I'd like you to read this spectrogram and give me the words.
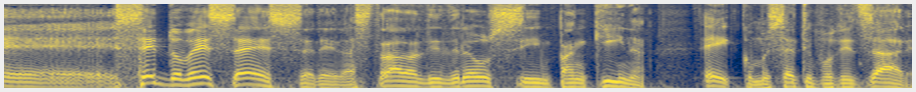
Eh, se dovesse essere la strada di De Rossi in panchina e come sento ipotizzare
